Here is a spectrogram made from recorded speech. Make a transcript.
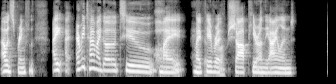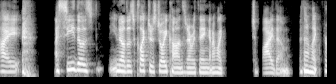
I would spring for. The, I, I every time I go to my my that favorite shop here on the island, I I see those you know those collectors Joy Cons and everything, and I'm like, to buy them. And then I'm like, for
